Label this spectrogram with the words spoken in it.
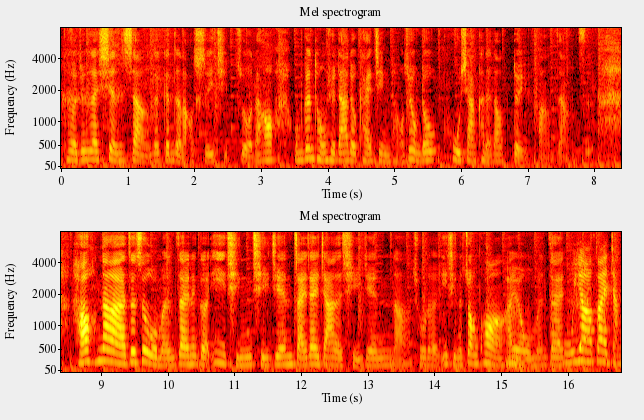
课，就是在线上，在跟着老师一起做。然后我们跟同学大家都开镜头，所以我们都互相看得到对方这样子。好，那这是我们在那个疫情期间宅在家的期间啊，除了疫情的状况，还有我们在不要再讲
